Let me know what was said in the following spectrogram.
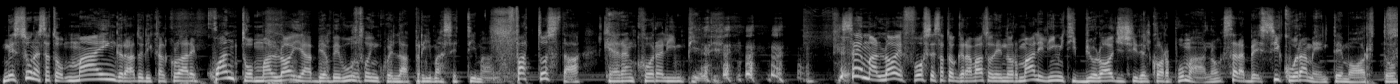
Nessuno è stato mai in grado di calcolare quanto Malloy abbia bevuto in quella prima settimana. Fatto sta che era ancora lì in piedi se Malloy fosse stato gravato dai normali limiti biologici del corpo umano, sarebbe sicuramente morto.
